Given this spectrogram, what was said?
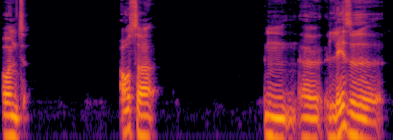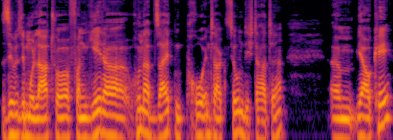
Und außer ein äh, Lesesimulator von jeder 100 Seiten pro Interaktion, die ich da hatte, ähm, ja, okay,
